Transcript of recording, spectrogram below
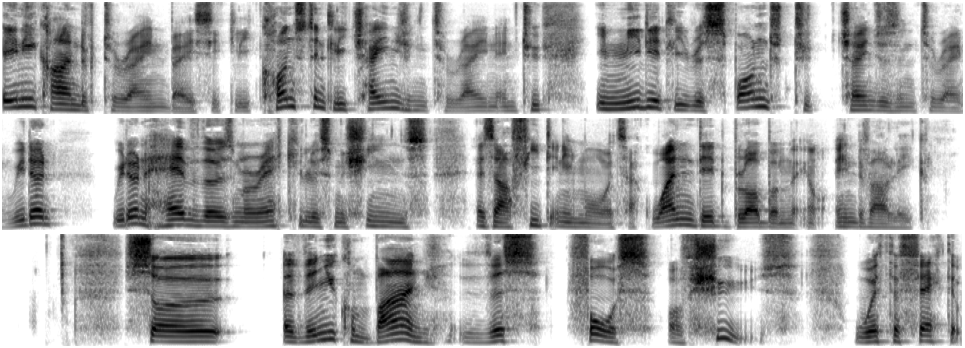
any kind of terrain, basically, constantly changing terrain and to immediately respond to changes in terrain. We don't we don't have those miraculous machines as our feet anymore. It's like one dead blob on the end of our leg. So uh, then you combine this force of shoes with the fact that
